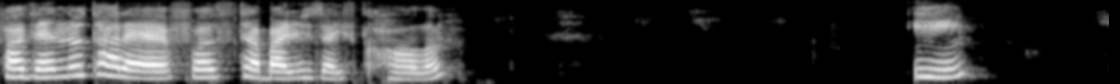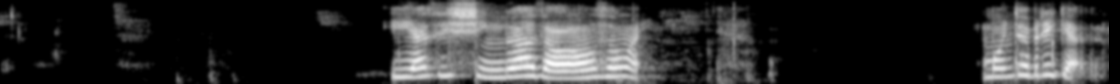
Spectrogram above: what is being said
fazendo tarefas, trabalhos da escola e e assistindo às aulas online. Muito obrigada.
